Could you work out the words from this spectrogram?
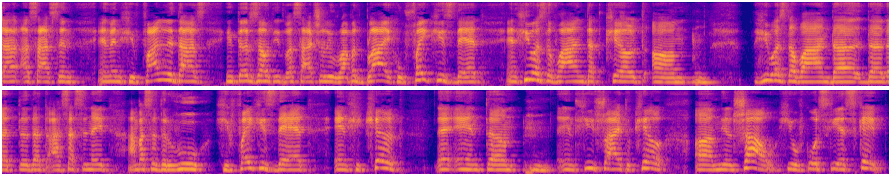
the assassin and when he finally does it turns out it was actually Robert Bly who faked his death and he was the one that killed um, he was the one that that that, that assassinate Ambassador Wu. He faked his death and he killed uh, and um, and he tried to kill um, Neil Shaw. He of course he escaped.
